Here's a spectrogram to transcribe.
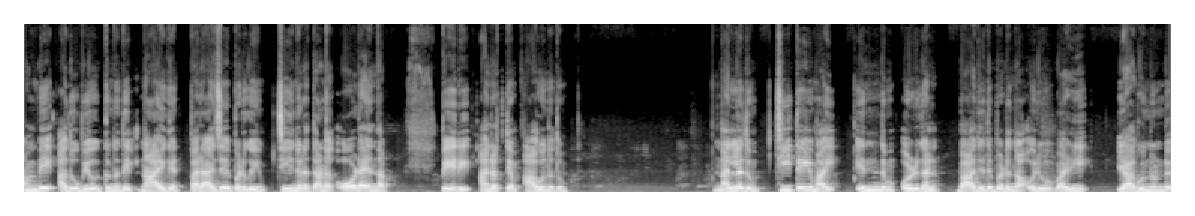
അമ്പെ അത് ഉപയോഗിക്കുന്നതിൽ നായകൻ പരാജയപ്പെടുകയും ചെയ്യുന്നിടത്താണ് ഓട എന്ന പേര് അനർത്ഥ്യം ആകുന്നതും. നല്ലതും ചീത്തയുമായി എന്തും ഒഴുകാൻ ബാധ്യതപ്പെടുന്ന ഒരു വഴിയാകുന്നുണ്ട്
